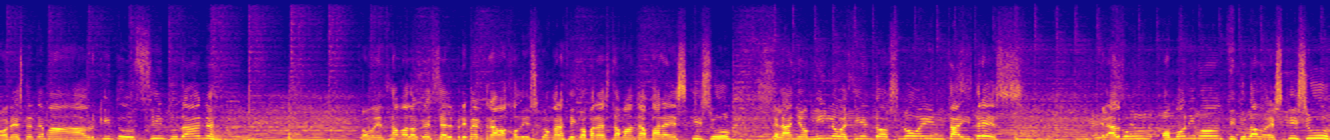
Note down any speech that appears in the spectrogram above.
Con este tema Aurkitu Sintudan comenzaba lo que es el primer trabajo discográfico para esta banda, para Esquisu, del año 1993. El álbum homónimo titulado Esquisu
